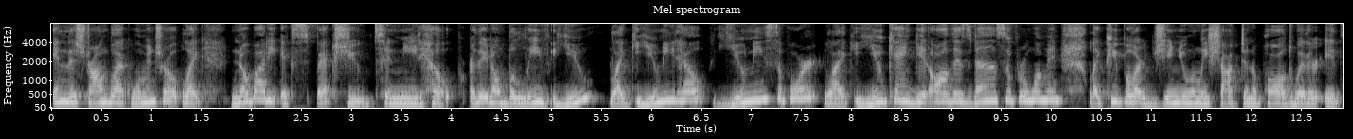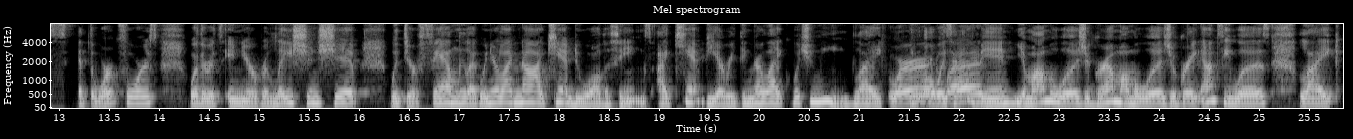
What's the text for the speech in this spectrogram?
in this strong black woman trope, like nobody expects you to need help or they don't believe you. Like you need help, you need support, like you can't get all this done, superwoman. Like people are genuinely shocked and appalled, whether it's at the workforce, whether it's in your relationship with your family. Like when you're like, nah, I can't do all the things, I can't be everything. They're like, what you mean? Like Word, you always what? have been. Your mama was, your grandmama was, your great auntie was. Like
